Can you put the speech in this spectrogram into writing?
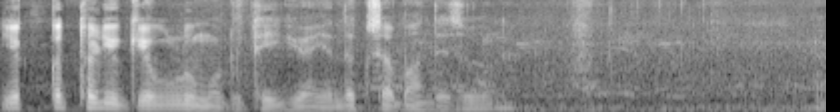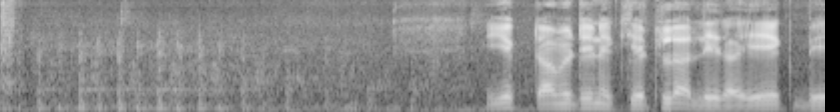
એક જ થડિયું કેવડું મોટું થઈ ગયું અહીંયા. દક્ષા બાંધે છે ને. એક ટામેટીને કેટલા લીરા? એક બે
